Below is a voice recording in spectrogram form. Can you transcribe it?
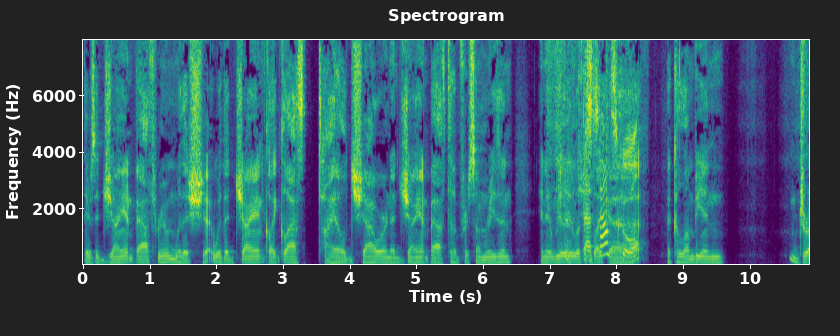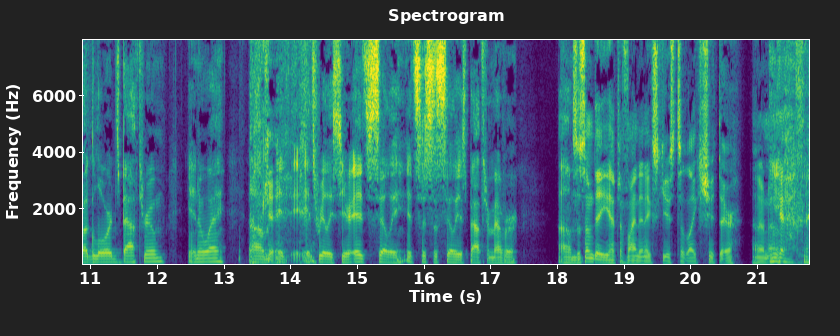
there's a giant bathroom with a sh- with a giant like glass tiled shower and a giant bathtub for some reason, and it really looks like a, cool. a Colombian drug lord's bathroom in a way. Um, okay. It, it's really serious. It's silly. It's just the silliest bathroom ever. Um, so someday you have to find an excuse to like shoot there. I don't know. Yeah,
